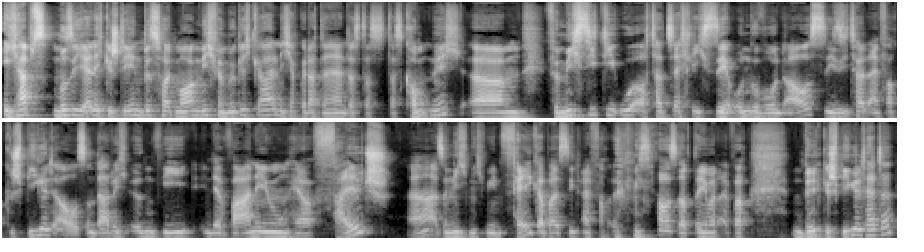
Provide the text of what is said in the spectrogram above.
ich habe es, muss ich ehrlich gestehen, bis heute Morgen nicht für möglich gehalten. Ich habe gedacht, nein, das, das, das kommt nicht. Ähm, für mich sieht die Uhr auch tatsächlich sehr ungewohnt aus. Sie sieht halt einfach gespiegelt aus und dadurch irgendwie in der Wahrnehmung her falsch. Ja, also nicht, nicht wie ein Fake, aber es sieht einfach irgendwie so aus, als ob da jemand einfach ein Bild gespiegelt hätte.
